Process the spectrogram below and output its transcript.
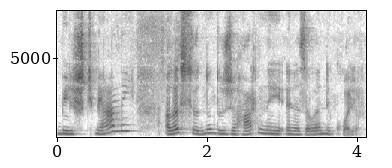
більш тьмяний, але все одно дуже гарний е, зелений колір.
